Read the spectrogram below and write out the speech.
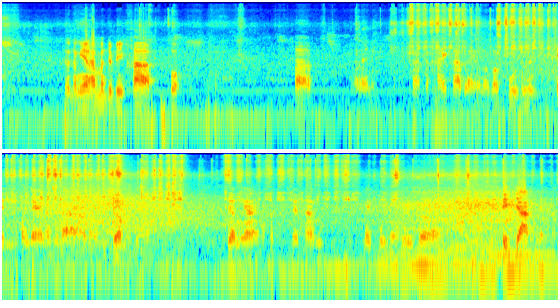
นะเดี๋ยวตรงนี้นะครับมันจะมีคราบพวกคราบอะไรเนี่ยคราบตะไคร่คราบอะไรนะเราก็ขูดให้มันเห็นทองแดงนะเวลาเราเชื่อมมันจะเชื่อมง่ายนะครับ แต่ถ้าไม่ขูดออกนี่ก็ติดยากเหมือนกันนะครับ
